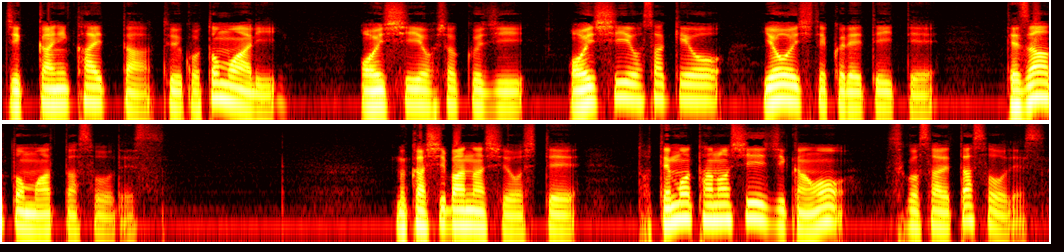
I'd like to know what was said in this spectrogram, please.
実家に帰ったということもあり美味しいお食事美味しいお酒を用意してくれていてデザートもあったそうです。昔話をしてとても楽しい時間を過ごされたそうです。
